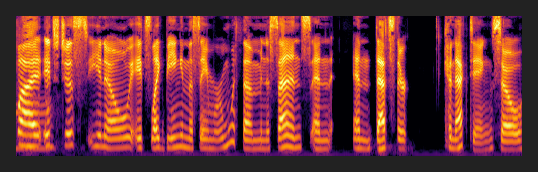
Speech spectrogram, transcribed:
But it's just you know it's like being in the same room with them in a sense and and that's their connecting so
